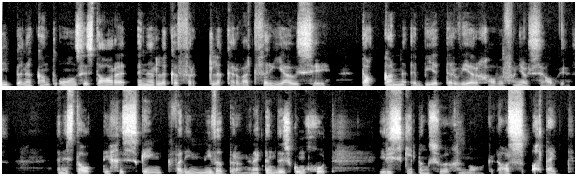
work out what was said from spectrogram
diep binnekant ons is daar 'n innerlike verklikker wat vir jou sê, daar kan 'n beter weergawe van jouself wees. En is dalk die geskenk wat die nuwe bring. En ek dink dis kom God hierdie skepping so gemaak het. Daar's altyd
